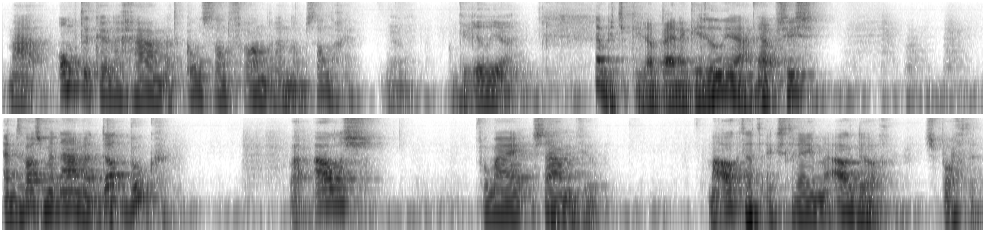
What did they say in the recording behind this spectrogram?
maar om te kunnen gaan met constant veranderende omstandigheden. ja. Guerrilla. Een beetje ja, bijna guerrilla, ja, precies. En het was met name dat boek waar alles voor mij samenviel. Maar ook dat extreme outdoor sporten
